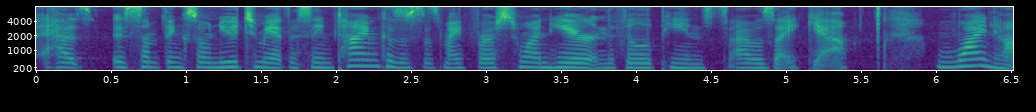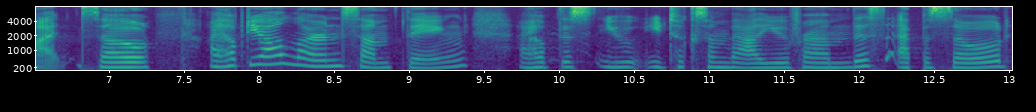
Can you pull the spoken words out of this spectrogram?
has is something so new to me at the same time because this is my first one here in the Philippines. I was like, yeah, why not? So I hope you all learned something. I hope this you you took some value from this episode.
